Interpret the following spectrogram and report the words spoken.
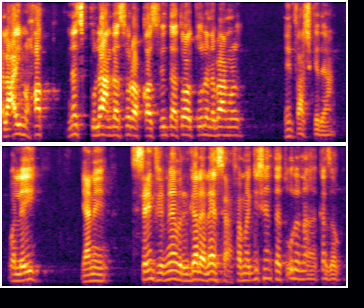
العين حق. الناس كلها عندها سرعة قذف أنت هتقعد تقول أنا بعمل ما ينفعش كده يعني ولا إيه؟ يعني 90% من الرجالة لاسع فما تجيش أنت تقول أنا كذا وكذا.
